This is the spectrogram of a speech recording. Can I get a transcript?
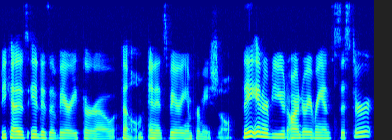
because it is a very thorough film and it's very informational. They interviewed Andre Rand's sister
